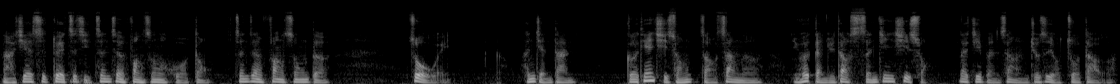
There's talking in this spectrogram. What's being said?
哪些是对自己真正放松的活动、真正放松的作为？很简单，隔天起床早上呢，你会感觉到神清气爽，那基本上你就是有做到了。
